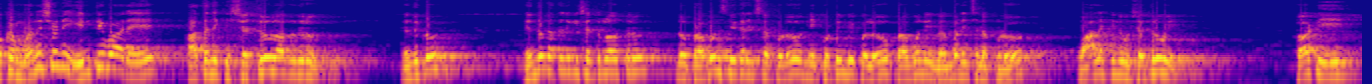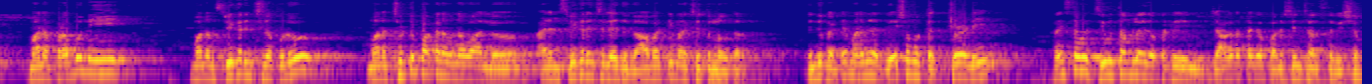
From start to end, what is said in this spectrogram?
ఒక మనుషుని ఇంటి వారే అతనికి శత్రువులు ఎందుకు? ఎందుకు అతనికి శత్రువులు అవుతారు? నువ్వు ప్రభుని స్వీకరించినప్పుడు నీ కుటుంబీకులు ప్రభుని వెంబడించినప్పుడు వాళ్ళకి నువ్వు శత్రువు. కాబట్టి మన ప్రభుని మనం స్వీకరించినప్పుడు మన చుట్టుపక్కన ఉన్న వాళ్ళు ఆయనను స్వీకరించలేదు కాబట్టి మనకు శత్రులు అవుతారు. ఎందుకంటే మన మీద ద్వేషం ఉంటుంది. చూడండి క్రైస్తవ జీవితంలో ఇది ఒకటి జాగ్రత్తగా పరిశీలించాల్సిన విషయం.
